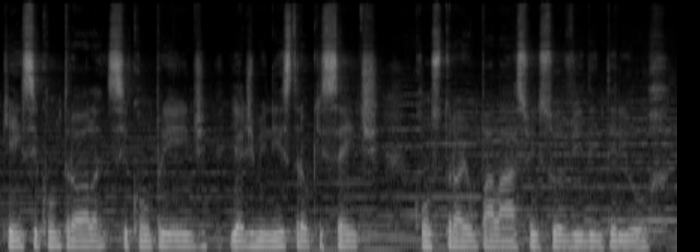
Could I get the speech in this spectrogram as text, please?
Quem se controla, se compreende e administra o que sente, constrói um palácio em sua vida interior.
